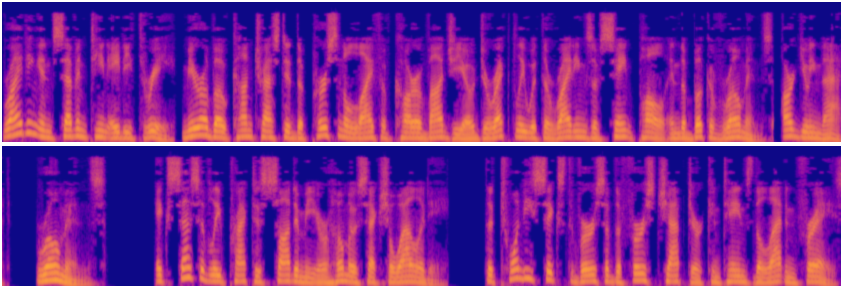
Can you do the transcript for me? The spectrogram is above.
Writing in 1783, Mirabeau contrasted the personal life of Caravaggio directly with the writings of St. Paul in the Book of Romans, arguing that Romans excessively practice sodomy or homosexuality. The 26th verse of the first chapter contains the Latin phrase,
